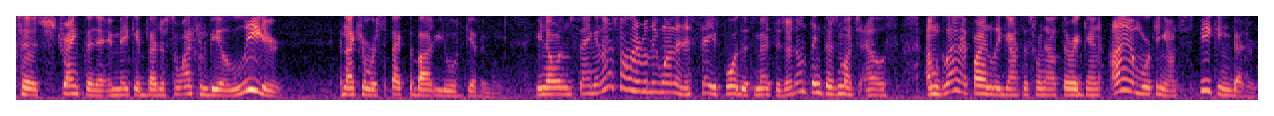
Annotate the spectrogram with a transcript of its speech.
to strengthen it and make it better so I can be a leader and I can respect the body you have given me. You know what I'm saying? And that's all I really wanted to say for this message. I don't think there's much else. I'm glad I finally got this one out there again. I am working on speaking better.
